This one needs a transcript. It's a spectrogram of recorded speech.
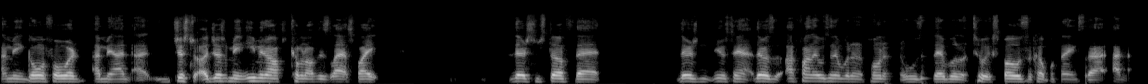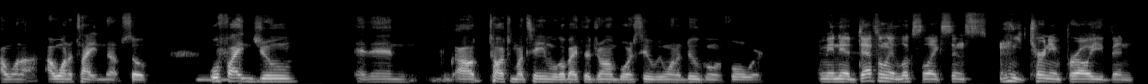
I mean, going forward, I mean, I, I just, I just mean, even off coming off this last fight, there's some stuff that there's you know saying there was I finally was able with an opponent who was able to expose a couple things that I want to I want to tighten up. So mm-hmm. we'll fight in June, and then I'll talk to my team. We'll go back to the drawing board and see what we want to do going forward. I mean, it definitely looks like since turning pro, you've been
